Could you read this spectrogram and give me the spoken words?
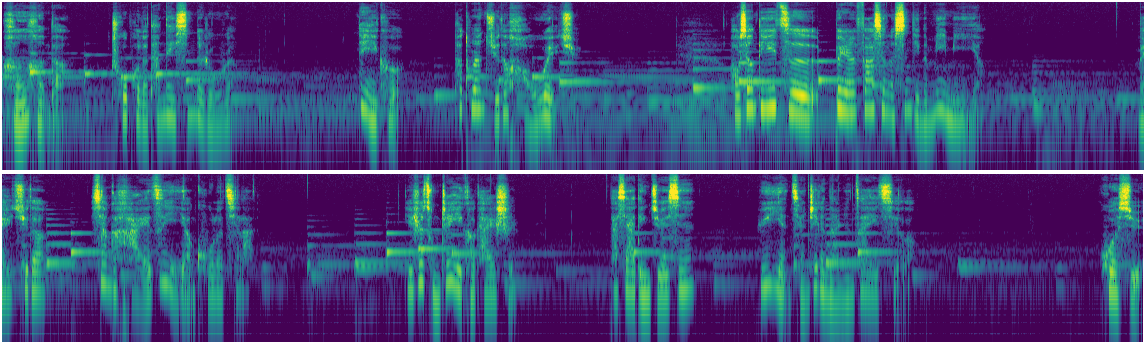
狠狠的。戳破了他内心的柔软。那一刻，他突然觉得好委屈，好像第一次被人发现了心底的秘密一样，委屈的像个孩子一样哭了起来。也是从这一刻开始，他下定决心与眼前这个男人在一起了。或许。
